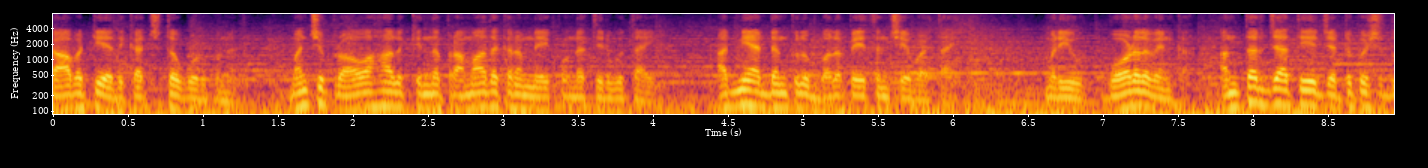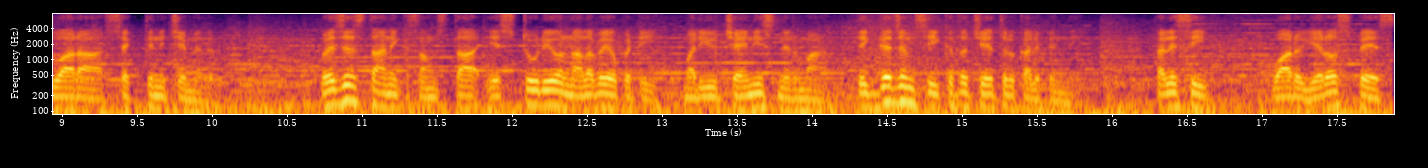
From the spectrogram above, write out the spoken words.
కాబట్టి అది ఖర్చుతో కూడుకున్నది. మంచి ప్రవాహాలు కింద ప్రమాదకరం లేకుండా తిరుగుతాయి. అగ్ని అడ్డంకులు బలపేతం చేయబడతాయి. మరియు గోడల వెనుక అంతర్జాతీయ జట్టుకృషి ద్వారా శక్తినిచ్చే మెదడు బ్రెజిల్ స్థానిక సంస్థ ఎస్ స్టూడియో నలభై ఒకటి మరియు చైనీస్ నిర్మాణం దిగ్గజం సీకతో చేతులు కలిపింది. కలిసి వారు ఎరోస్పేస్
